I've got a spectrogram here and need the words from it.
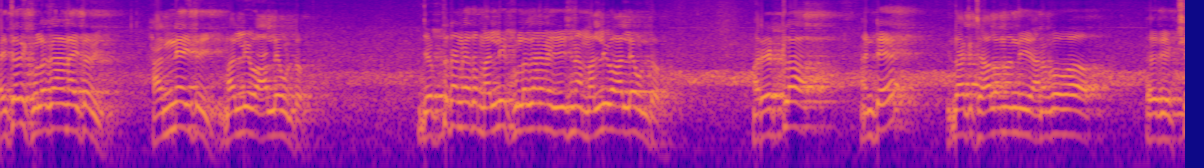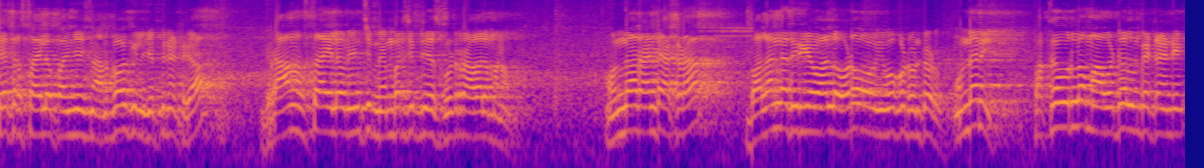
అవుతుంది కులగణన అవుతుంది అన్నీ అవుతాయి మళ్ళీ వాళ్ళే ఉంటారు. చెప్తున్నాను కదా మళ్ళీ కులగణన చేసినా మళ్ళీ వాళ్ళే ఉంటారు. మరి ఎట్లా అంటే ఇందాక చాలామంది అనుభవ అది క్షేత్రస్థాయిలో పనిచేసిన అనుభవకులు చెప్పినట్టుగా గ్రామ స్థాయిలో నుంచి మెంబర్షిప్ చేసుకుంటూ రావాలి మనం. ఉన్నారంటే అక్కడ బలంగా తిరిగే వాళ్ళు ఎవడో యువకుడు ఉంటాడు. ఉండని పక్క ఊర్లో మా ఒడ్డోళ్ళని పెట్టండి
